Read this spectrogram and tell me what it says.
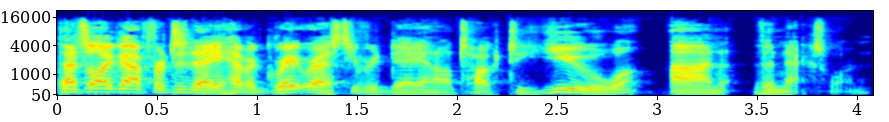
that's all I got for today. Have a great rest of your day and I'll talk to you on the next one.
